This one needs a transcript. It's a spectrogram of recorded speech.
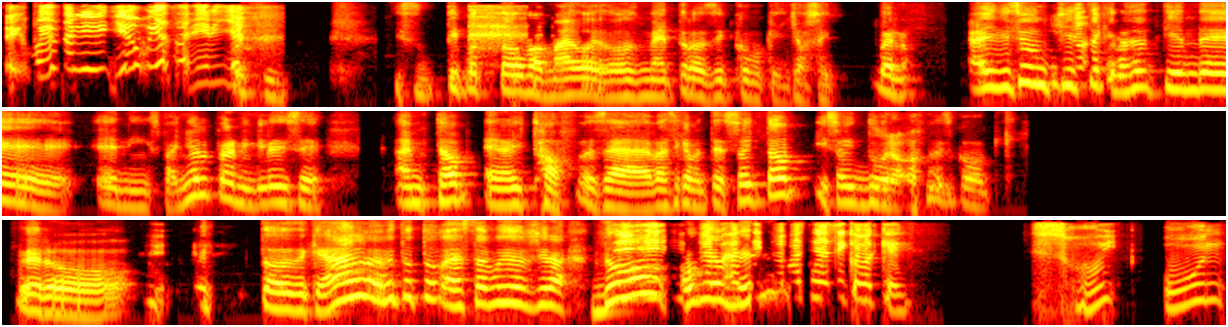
eh, voy a salir yo, voy a salir yo. Es un tipo todo mamado de dos metros, así como que yo soy. Bueno, ahí dice un chiste que no se entiende en español, pero en inglés dice I'm top and I'm tough. O sea, básicamente soy top y soy duro. Es como que. Pero. Todo de que, ah, todo, está muy emocionado. No, y obviamente. Así, así, así como que soy un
